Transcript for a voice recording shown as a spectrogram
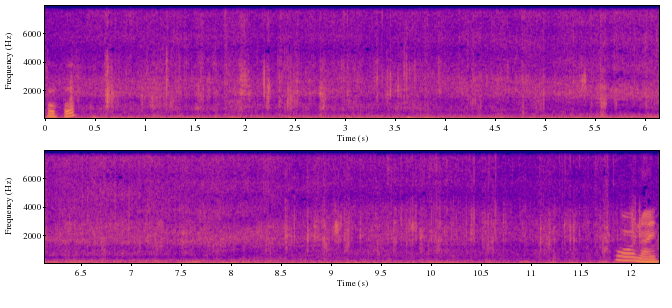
Hopp. Oh nein.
